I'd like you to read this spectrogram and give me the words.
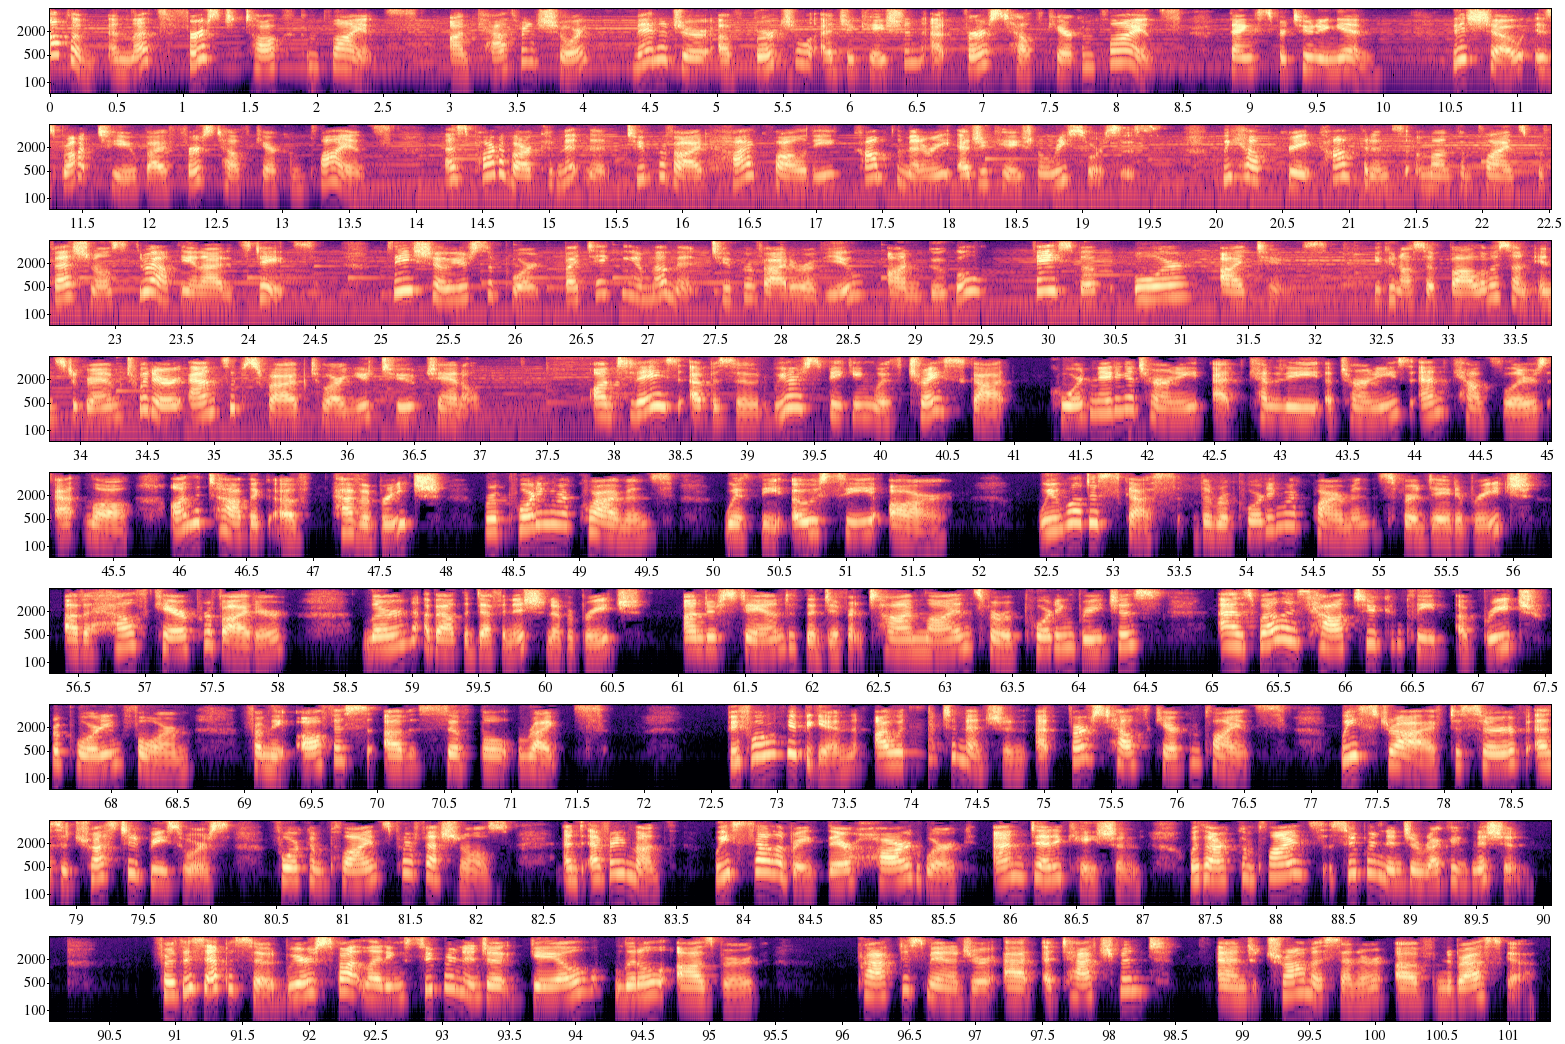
Welcome, and let's first talk compliance. I'm Catherine Short, Manager of Virtual Education at First Healthcare Compliance. Thanks for tuning in. This show is brought to you by First Healthcare Compliance as part of our commitment to provide high quality, complementary educational resources. We help create confidence among compliance professionals throughout the United States. Please show your support by taking a moment to provide a review on Google, Facebook, or iTunes. You can also follow us on Instagram, Twitter, and subscribe to our YouTube channel. On today's episode, we are speaking with Trey Scott, coordinating attorney at Kennedy Attorneys and Counselors at Law, on the topic of Have a Breach? Reporting Requirements with the OCR. We will discuss the reporting requirements for a data breach of a healthcare provider learn about the definition of a breach, understand the different timelines for reporting breaches, as well as how to complete a breach reporting form from the Office of Civil Rights. Before we begin, I would like to mention at First Healthcare Compliance, we strive to serve as a trusted resource for compliance professionals, and every month we celebrate their hard work and dedication with our Compliance Super Ninja recognition. For this episode, we are spotlighting Super Ninja Gail Little Osberg, practice manager at Attachment and Trauma Center of Nebraska.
